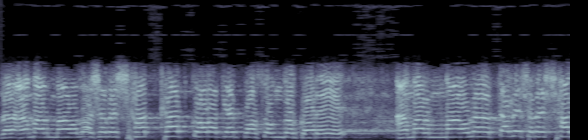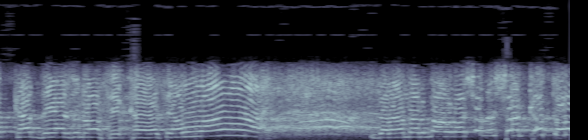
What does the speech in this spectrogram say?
যারা আমার মাওলার সাথে সাক্ষাৎ করাকে পছন্দ করে, আমার মাওলা তাদের সাথে সাক্ষাৎ দেওয়ার জন্য অপেক্ষা আছে আল্লাহ। যারা আমার মাওলার সাথে সাক্ষাৎ করার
